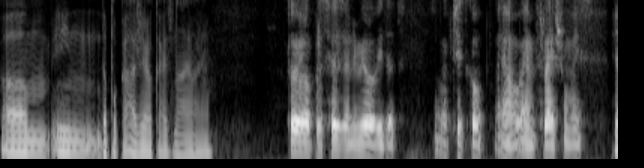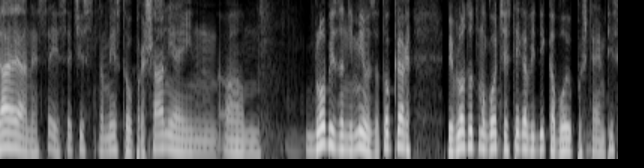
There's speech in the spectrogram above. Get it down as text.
um, in da pokažejo, kaj znajo. Ja. To je bilo predvsej zanimivo videti. Ampak čistko, evo, en flash vmes. Ja, ja, ja, ne, sej, sej čist na mesto vprašanje in um, bilo bi zanimivo, zato ker bi bilo tudi mogoče iz tega vidika bolj pošten. Tis,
